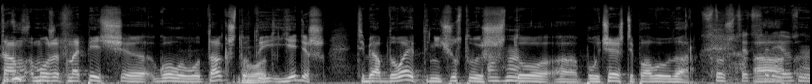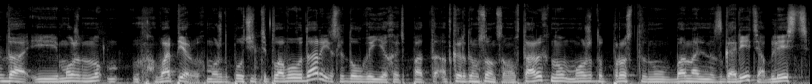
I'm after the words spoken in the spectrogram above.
там может напечь э, голову так, что ты едешь, тебя обдувает, ты не чувствуешь, Ага. что э, получаешь тепловой удар. Слушайте, это А, серьезно. да, и можно, ну, во-первых, можно получить тепловой удар, если долго ехать под открытым солнцем. Во-вторых, ну, может просто, ну, банально сгореть, облезть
